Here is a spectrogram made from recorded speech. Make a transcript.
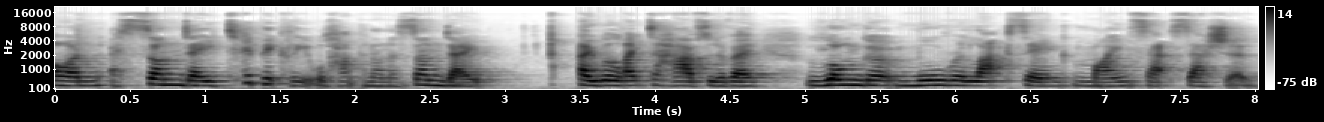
on a Sunday, typically it will happen on a Sunday. I would like to have sort of a longer, more relaxing mindset session.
